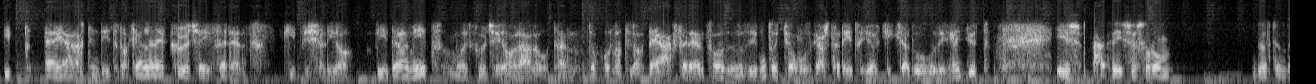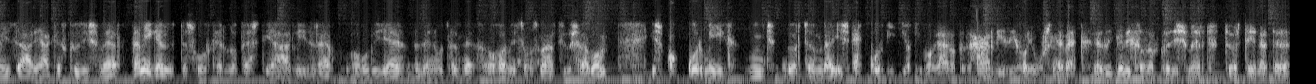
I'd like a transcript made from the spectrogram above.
itt eljárást indítanak ellene. Kölcsei Ferenc képviseli a védelmét, majd Kölcsei halála után gyakorlatilag Deák Ferenc az, azért mutatja a mozgásterét, hogy akikkel dolgozik együtt. És hát végső soron börtönbe is zárják, ez közismert, de még előtte sor kerül a Pesti árvízre, ahol ugye 1838 márciusában, és akkor még nincs börtönbe, és ekkor vigyja ki magának az árvízi hajós nevet. Ez ugye viszonylag közismert története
